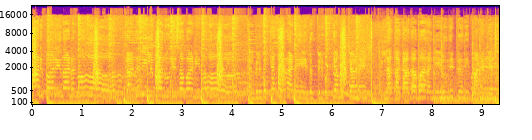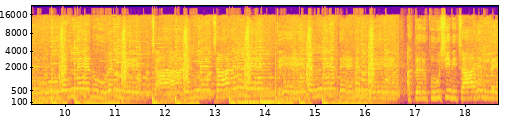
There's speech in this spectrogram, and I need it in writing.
പാറി പാറി നടന്നോ? കടലിൽ പറുദിസ പണിതോ? കൽബിൽ തെറ്റ ദത്തിൽ കുട്ടിയ മുറ്റാണേ ഇല്ലാത്ത കഥ പറഞ്ഞിരുന്നിട്ട് നീ പണഞ്ഞ നൂറല്ലേ നൂറല്ലേ ചാരല്ലേ ചാരല്ലേ തേനല്ലേ തേനല്ലേ. അത്തറ് പൂശിനി ചാരല്ലേ.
